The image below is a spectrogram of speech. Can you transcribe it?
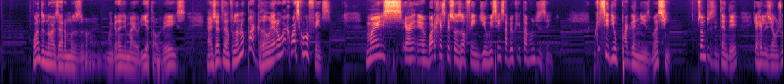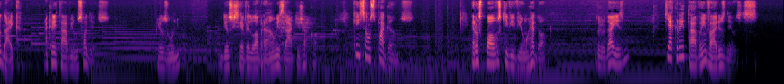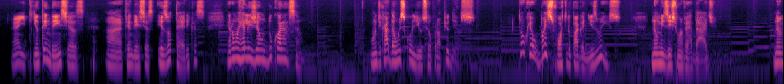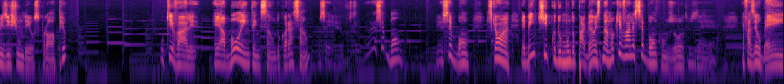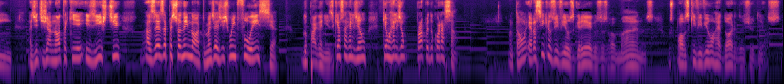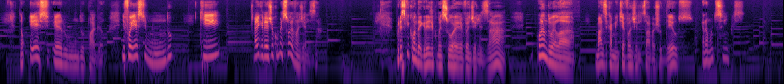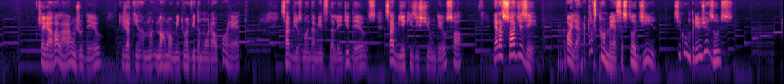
quando nós éramos uma grande maioria, talvez, Aí já estavam falando, um pagão, era uma, quase que uma ofensa. Mas, é, é, embora que as pessoas ofendiam isso sem saber o que estavam dizendo. O que seria o paganismo? Assim, precisamos entender que a religião judaica acreditava em um só Deus. Deus único. Deus que se revelou a Abraão, Isaac e Jacó. Quem são os pagãos? Eram os povos que viviam ao redor do judaísmo, que acreditavam em vários deuses. Né? E tinham tendências a tendências esotéricas, era uma religião do coração, onde cada um escolhia o seu próprio Deus. Então, o que é o mais forte do paganismo é isso. Não existe uma verdade, não existe um Deus próprio. O que vale é a boa intenção do coração. Você, isso é bom. Isso é bom. Isso é, uma, é bem típico do mundo pagão. Isso, não, mas o que vale é ser bom com os outros. É, é fazer o bem. A gente já nota que existe, às vezes a pessoa nem nota, mas já existe uma influência do paganismo, que é essa religião, que é uma religião própria do coração. Então, era assim que os viviam os gregos, os romanos, os povos que viviam ao redor dos judeus. Então, esse era o mundo pagão. E foi esse mundo que a igreja começou a evangelizar. Por isso que quando a igreja começou a evangelizar, quando ela basicamente evangelizava judeus, era muito simples. Chegava lá um judeu que já tinha normalmente uma vida moral correta, sabia os mandamentos da lei de Deus, sabia que existia um Deus só. Era só dizer: olha, aquelas promessas todinha se cumpriu em Jesus.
